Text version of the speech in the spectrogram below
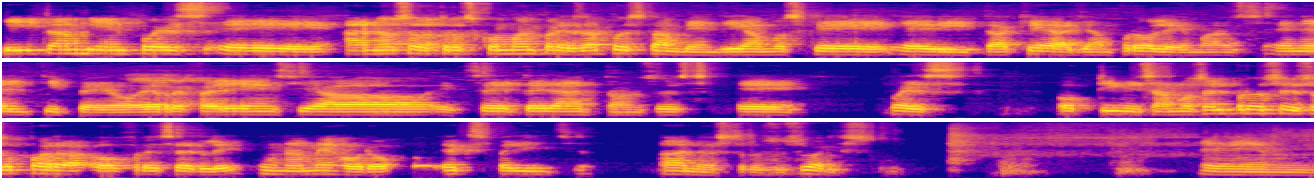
y también, pues, eh, a nosotros como empresa, pues también digamos que evita que hayan problemas en el tipeo de referencia, etcétera. Entonces, eh, pues, optimizamos el proceso para ofrecerle una mejor experiencia a nuestros usuarios. Em,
